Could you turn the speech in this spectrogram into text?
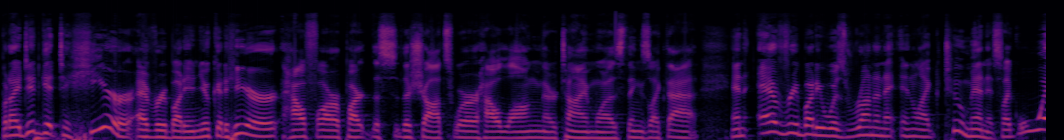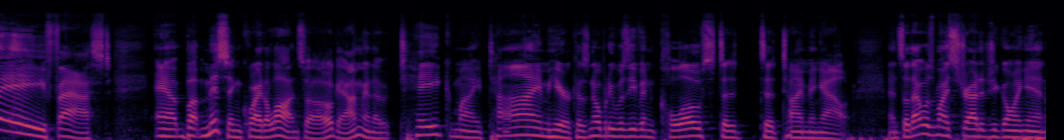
but I did get to hear everybody, and you could hear how far apart the the shots were, how long their time was, things like that, and everybody was running it in like two minutes, like way fast and, but missing quite a lot. And so, okay, I'm going to take my time here because nobody was even close to, to timing out. And so that was my strategy going in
